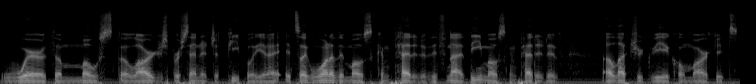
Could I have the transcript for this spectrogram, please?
where the most the largest percentage of people you know it's like one of the most competitive if not the most competitive electric vehicle markets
